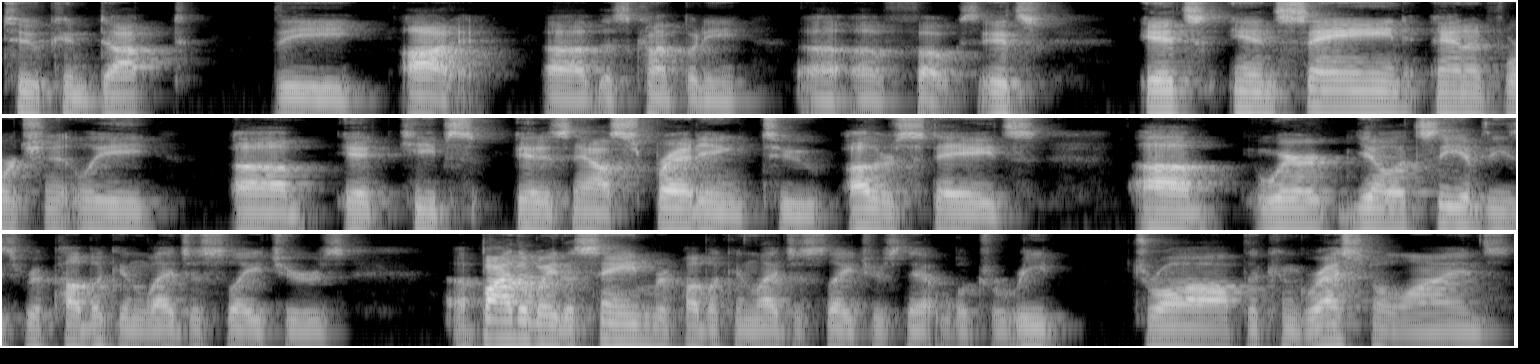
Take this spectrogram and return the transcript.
to conduct the audit uh, this company uh, of folks. It's it's insane and unfortunately um, it keeps it is now spreading to other states um, where you know let's see if these republican legislatures uh, by the way, the same Republican legislatures that will redraw the congressional lines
